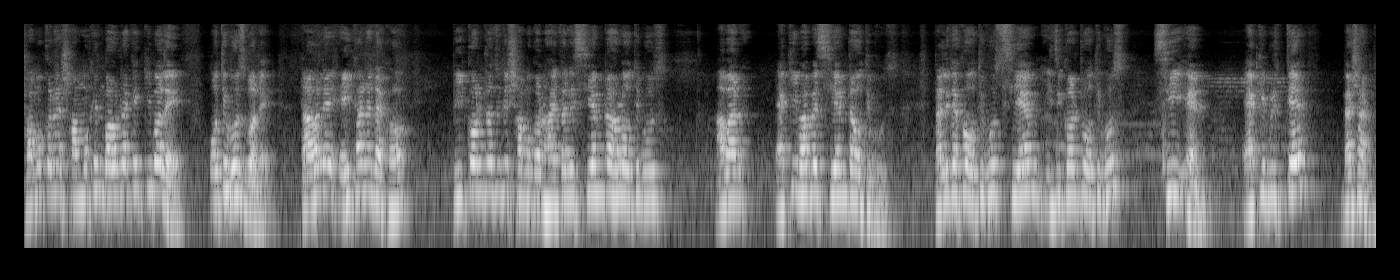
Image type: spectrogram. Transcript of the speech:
সমকোণের সম্মুখীন বাহুটাকে কি বলে? অতিভুজ বলে। তাহলে এইখানে দেখো, পি কোণটা যদি সমকোণ হয়, তাহলে সিএমটা হলো অতিভুজ। আবার একইভাবে সিএনটা অতিভুজ। তাহলে দেখো, অতিভুজ সিএম ইজ ইকুয়াল টু অতিভুজ সিএন। একই বৃত্তের ব্যাসার্ধ।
